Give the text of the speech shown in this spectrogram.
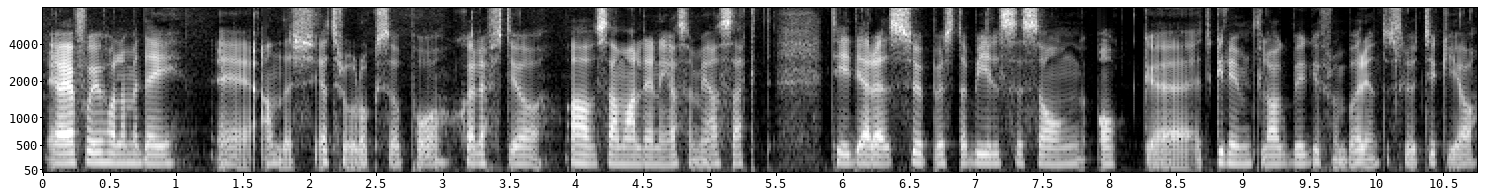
Ja, jag får ju hålla med dig, eh, Anders. Jag tror också på Skellefteå av samma anledningar som jag har sagt tidigare. Superstabil säsong och eh, ett grymt lagbygge från början till slut, tycker jag.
